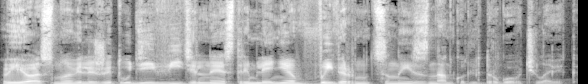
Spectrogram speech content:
В ее основе лежит удивительное стремление вывернуться наизнанку для другого человека.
